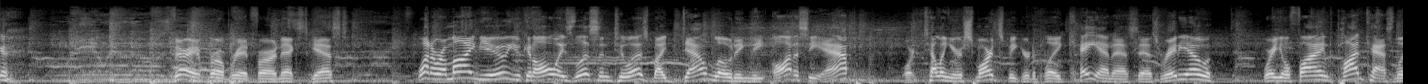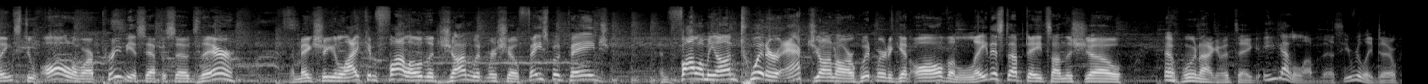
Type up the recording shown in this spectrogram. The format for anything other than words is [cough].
Very appropriate for our next guest. Want to remind you, you can always listen to us by downloading the Audacy app or telling your smart speaker to play KNSS Radio, where you'll find podcast links to all of our previous episodes there. And make sure you like and follow the John Whitmer Show Facebook page and follow me on Twitter at John R. Whitmer to get all the latest updates on the show. [laughs] We're not going to take it. You got to love this. You really do.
